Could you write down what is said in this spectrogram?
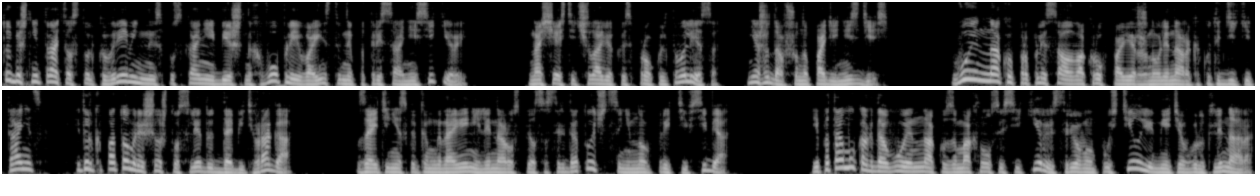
то бишь не тратил столько времени на испускание бешеных воплей и воинственное потрясание секирой. На счастье человека из проклятого леса, не ожидавшего нападения здесь. Воин Наку проплясал вокруг поверженного Ленара какой-то дикий танец и только потом решил, что следует добить врага. За эти несколько мгновений Ленар успел сосредоточиться и немного прийти в себя. И потому, когда воин Наку замахнулся секирой и с ревом пустил ее, метя в грудь Ленара,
